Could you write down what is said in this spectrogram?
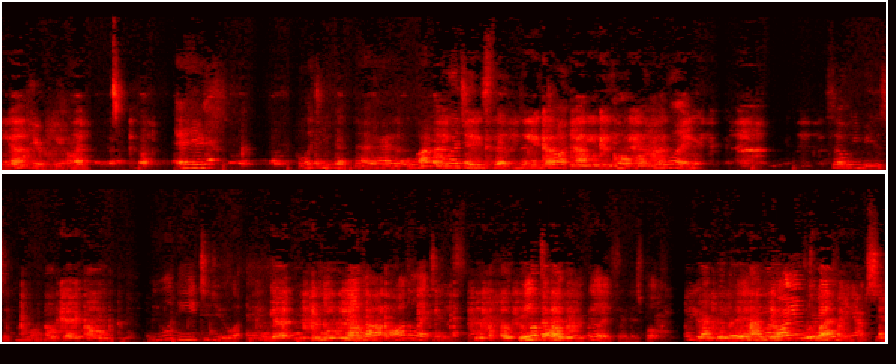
not parody, all the legends that we thought were good for this book. Oh, you actually read it? I'm like, Volume three coming out soon,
